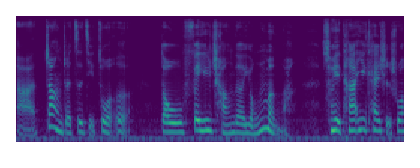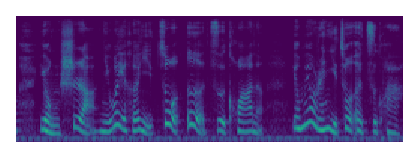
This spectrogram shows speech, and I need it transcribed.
啊，仗着自己作恶。都非常的勇猛啊，所以他一开始说：“勇士啊，你为何以作恶自夸呢？有没有人以作恶自夸？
